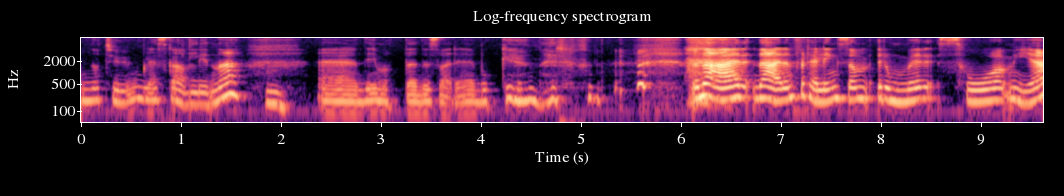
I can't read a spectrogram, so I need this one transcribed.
naturen ble skadelidende, Mm. eh, de måtte dessverre bukke under. Men det er, det er en fortelling som rommer så mye.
